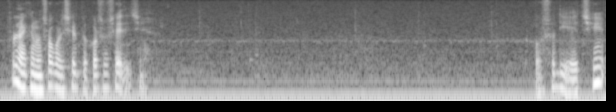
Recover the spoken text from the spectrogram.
Il problema è che non so quale sia il percorso 16 percorso 10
